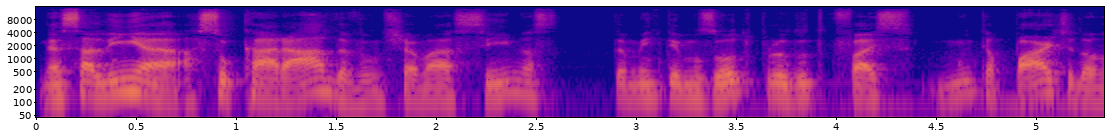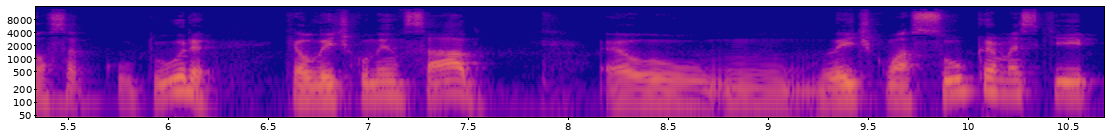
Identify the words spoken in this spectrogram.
Nessa linha açucarada, vamos chamar assim, nós também temos outro produto que faz muita parte da nossa cultura, que é o leite condensado. É um leite com açúcar, mas que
